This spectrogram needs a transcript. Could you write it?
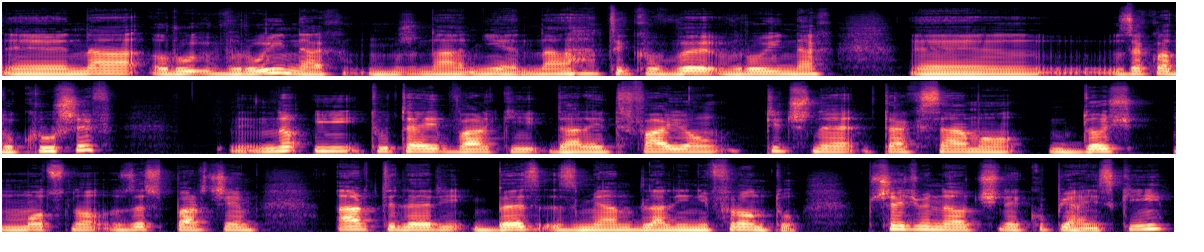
e, na, w ruinach, może na, nie na, tylko w, w ruinach zakładu Kruszyw No i tutaj walki dalej trwają. Tyczne tak samo dość mocno ze wsparciem artylerii bez zmian dla linii frontu. Przejdźmy na odcinek kupiański.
